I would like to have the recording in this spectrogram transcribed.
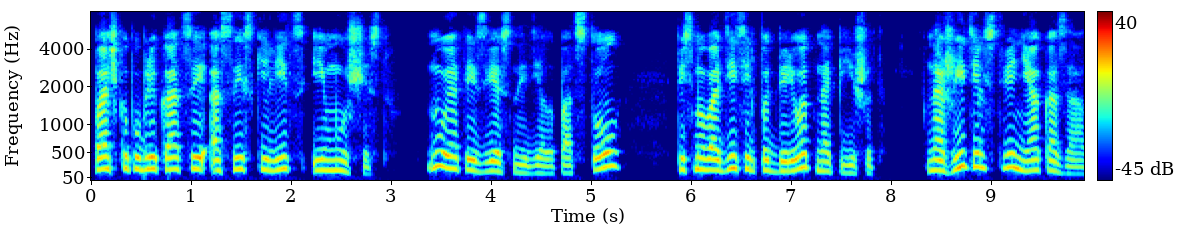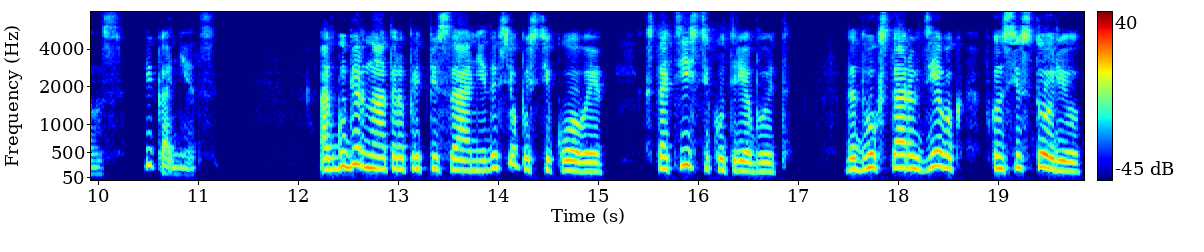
Пачка публикаций о сыске лиц и имуществ. Ну, это известное дело, под стол, письмоводитель подберет, напишет. На жительстве не оказалось. И конец. От губернатора предписания, да все пустяковые, статистику требует, до двух старых девок в консисторию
